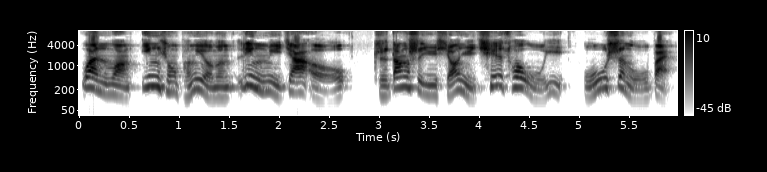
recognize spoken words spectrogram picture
万望英雄朋友们另觅佳偶，只当是与小女切磋武艺，无胜无败。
